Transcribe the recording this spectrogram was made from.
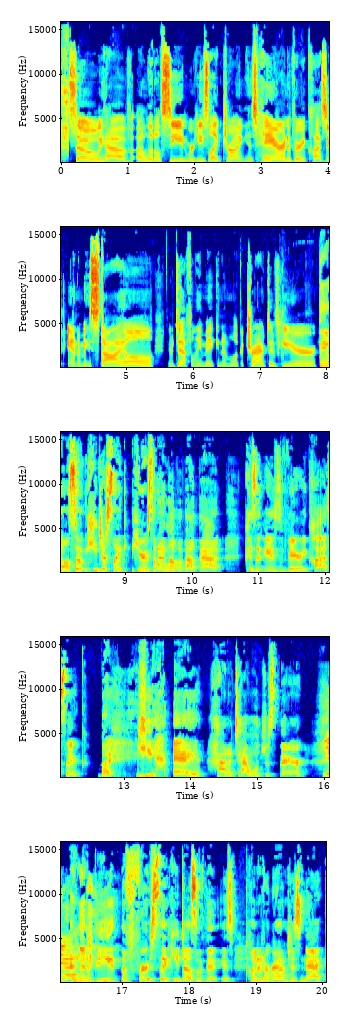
so we have a little scene where he's like drawing his hair in a very classic anime style. They're definitely making him look attractive here. They also, he just like, here's what I love about that because it is very classic, but he, A, had a towel just there. Yeah. And then B, the first thing he does with it is put it around his neck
